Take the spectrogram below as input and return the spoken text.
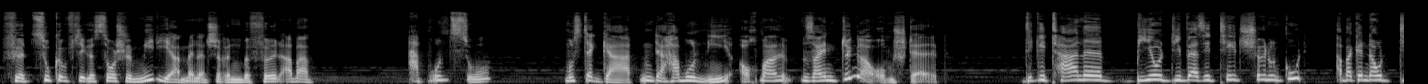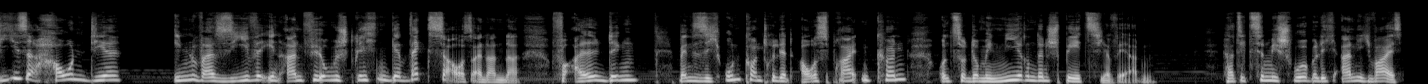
für zukünftige Social-Media-Managerinnen befüllen, aber ab und zu muss der Garten der Harmonie auch mal seinen Dünger umstellen. Digitale Biodiversität schön und gut, aber genau diese hauen dir invasive, in Anführungsstrichen, Gewächse auseinander. Vor allen Dingen, wenn sie sich unkontrolliert ausbreiten können und zur dominierenden Spezie werden. Hört sich ziemlich schwurbelig an, ich weiß,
